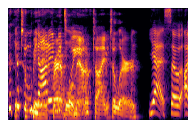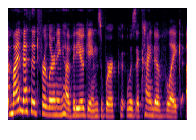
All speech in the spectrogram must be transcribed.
It took me an incredible between. amount of time to learn. Yeah, so uh, my method for learning how video games work was a kind of like uh,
